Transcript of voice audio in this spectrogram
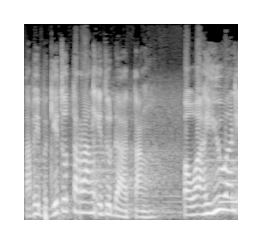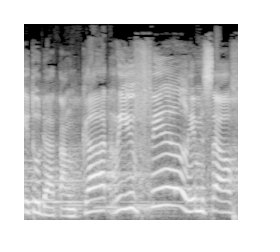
Tapi begitu terang itu datang pewahyuan itu datang God reveal himself.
